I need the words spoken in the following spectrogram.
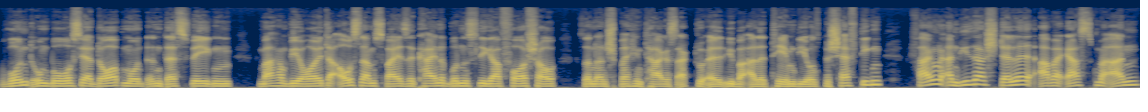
rund um Borussia Dortmund. Und deswegen machen wir heute ausnahmsweise keine Bundesliga-Vorschau, sondern sprechen tagesaktuell über alle Themen, die uns beschäftigen fangen an dieser Stelle aber erstmal an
